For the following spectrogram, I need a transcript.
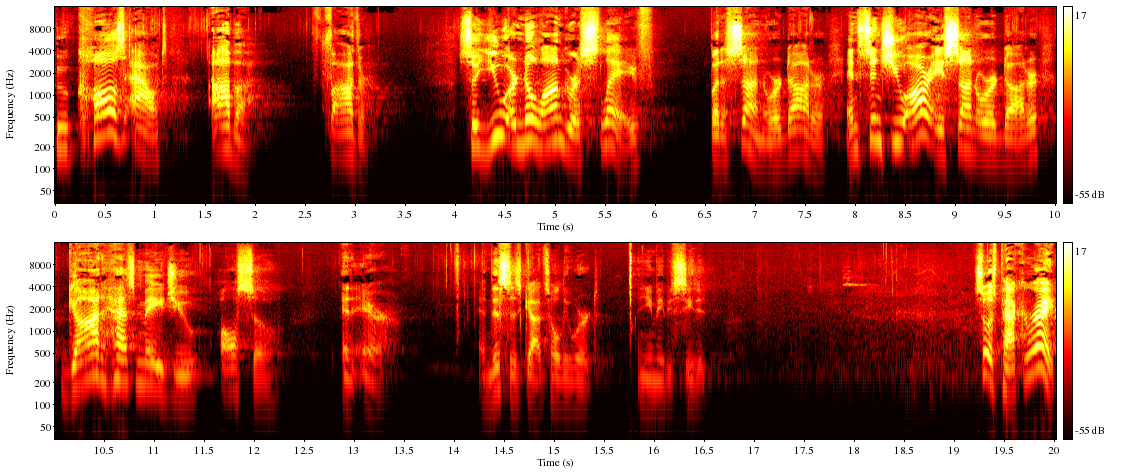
who calls out, Abba, Father. So you are no longer a slave, but a son or a daughter. And since you are a son or a daughter, God has made you also an heir. And this is God's holy word. And you may be seated. So is Packer right?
